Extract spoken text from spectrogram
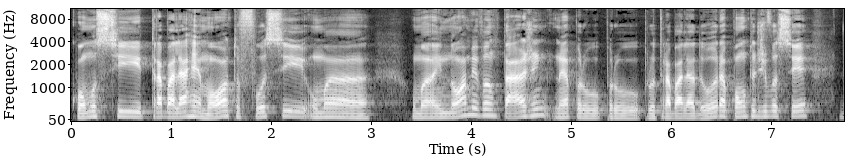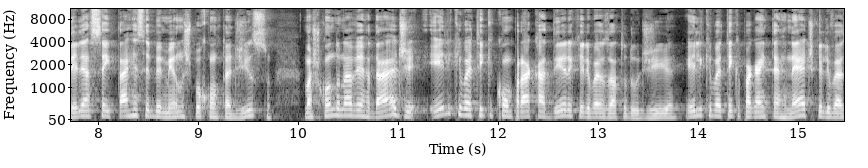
Como se trabalhar remoto fosse uma uma enorme vantagem né, para o trabalhador, a ponto de você dele aceitar receber menos por conta disso, mas quando na verdade ele que vai ter que comprar a cadeira que ele vai usar todo dia, ele que vai ter que pagar a internet que ele vai,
